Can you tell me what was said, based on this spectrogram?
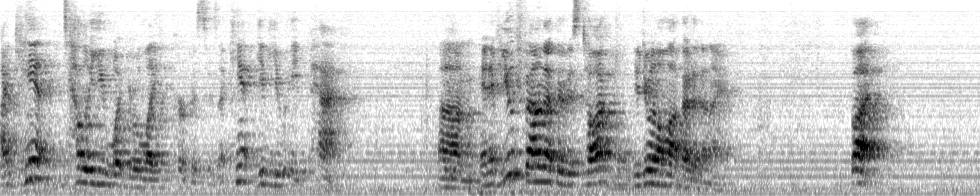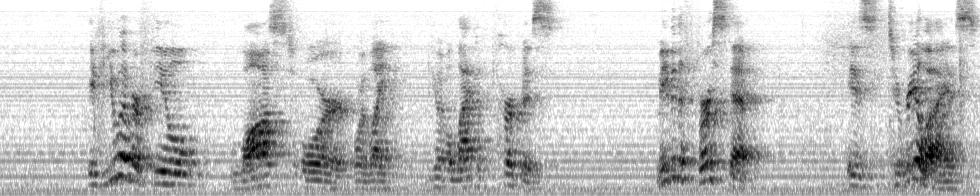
I can't tell you what your life purpose is. I can't give you a path. Um, and if you found that through this talk, you're doing a lot better than I am. But if you ever feel lost or, or like you have a lack of purpose, maybe the first step is to realize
